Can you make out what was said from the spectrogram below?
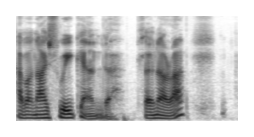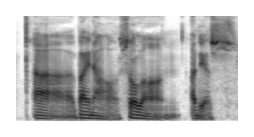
have a nice weekend. Sayonara. Uh, bye now. So long. Adios.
